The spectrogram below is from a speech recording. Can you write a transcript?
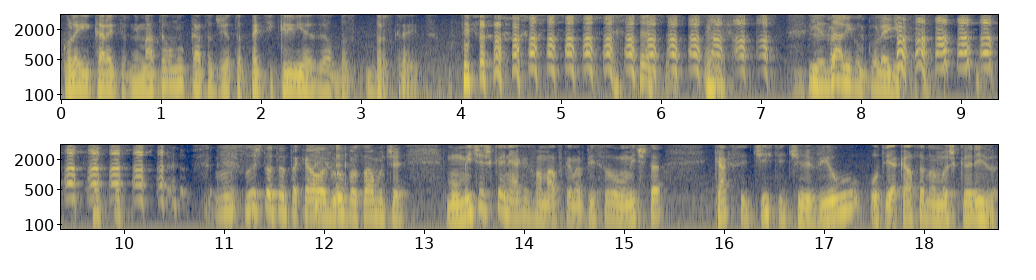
Колеги, карайте внимателно, катаджията Пеци Криви е взел бъз, бърз кредит. Издали го, колеги. В същата такава група, само че момичешка, някаква мацка написала момичета, как се чисти червило от яката на мъжка риза.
